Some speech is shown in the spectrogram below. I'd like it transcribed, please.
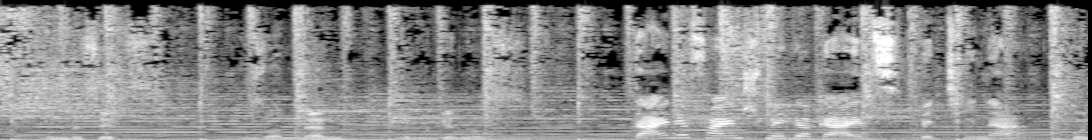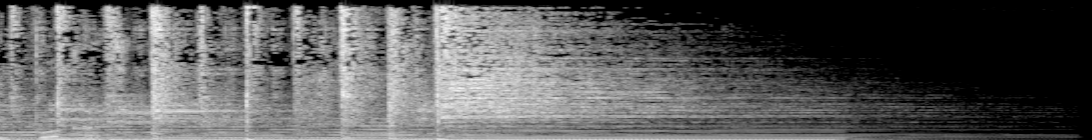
im Besitz, sondern im Genuss. Deine Feinschmecker Guides Bettina und Burkhard.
